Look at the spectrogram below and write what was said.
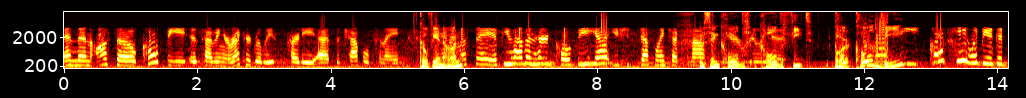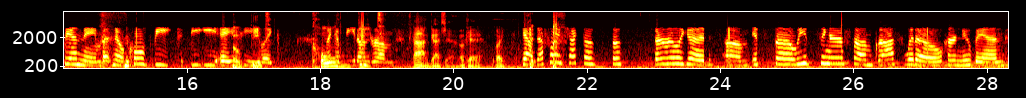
and then also Cold Beat is having a record release party at the chapel tonight. Kofi And I must say, if you haven't heard Cold Beat yet, you should definitely check them out. Are you saying cold really cold good. feet? Or Cold, cold bee? Beat. Cold Feet would be a good band name, but no, Cold Beat, B E A Oh, T, beat. like Cold like a beat on drums. Ah, gotcha. Okay. Like, Yeah, definitely check those. Those they're really good. Um, it's the lead singer from Grass Widow, her new band,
